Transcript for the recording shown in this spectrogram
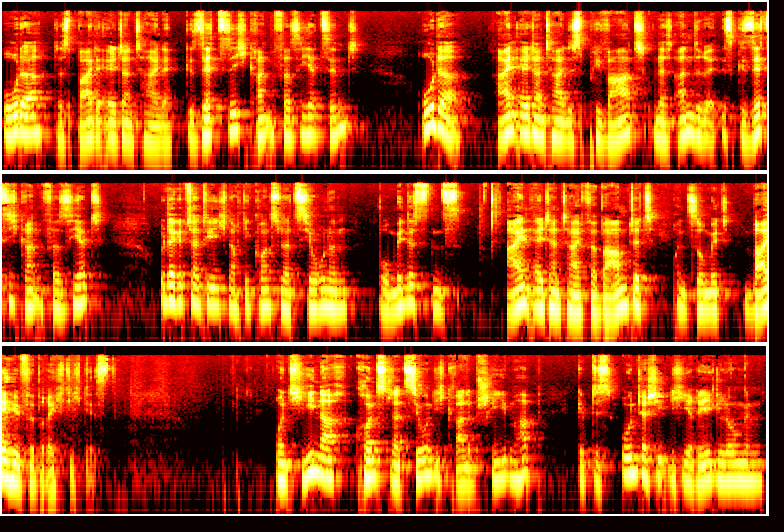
oder dass beide Elternteile gesetzlich krankenversichert sind oder ein Elternteil ist privat und das andere ist gesetzlich krankenversichert. Und da gibt es natürlich noch die Konstellationen, wo mindestens ein Elternteil verbeamtet und somit beihilfeberechtigt ist. Und je nach Konstellation, die ich gerade beschrieben habe, gibt es unterschiedliche Regelungen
